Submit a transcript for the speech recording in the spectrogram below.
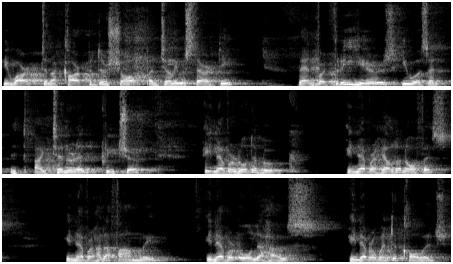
He worked in a carpenter's shop until he was 30. Then for three years, he was an itinerant preacher. He never wrote a book. He never held an office. He never had a family. He never owned a house. He never went to college.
